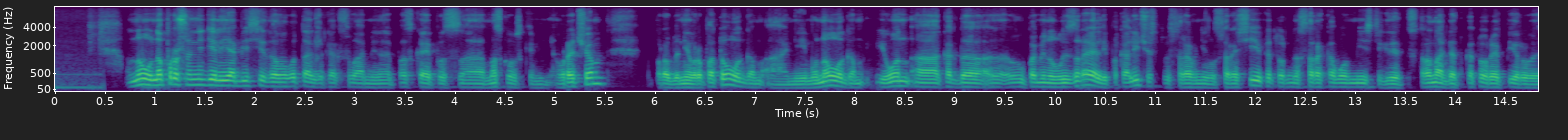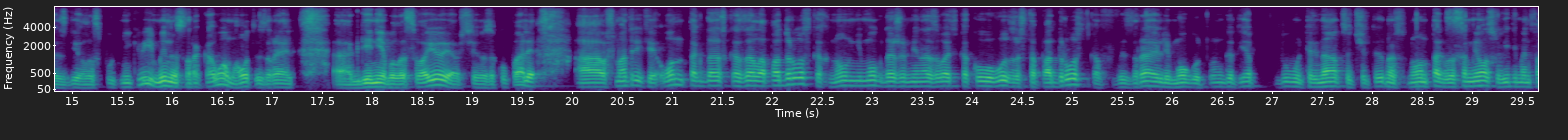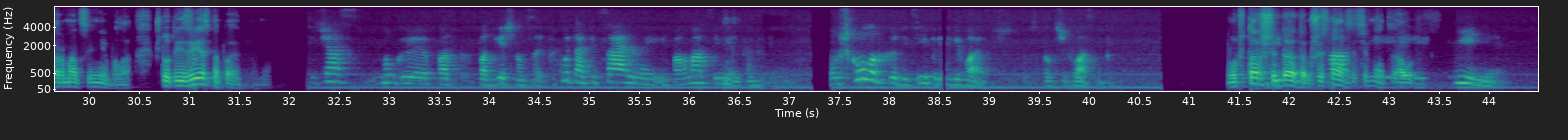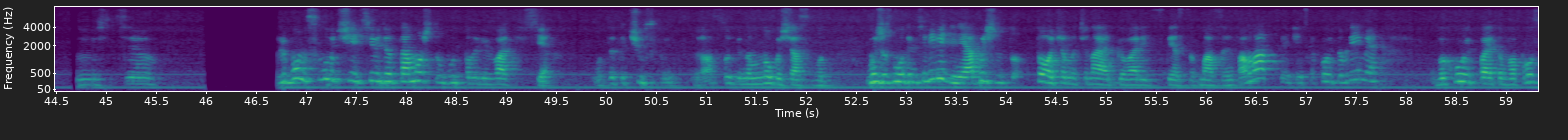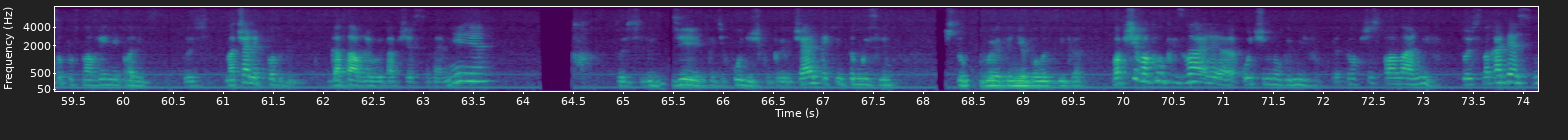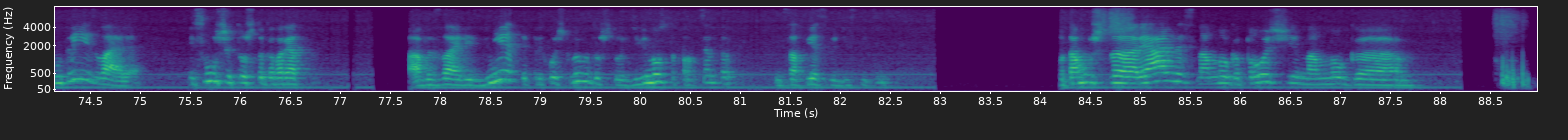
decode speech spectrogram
Ну, на прошлой неделе я беседовал вот так же, как с вами по скайпу с а, московским врачом правда, невропатологом, а не иммунологом. И он, а, когда э, упомянул Израиль и по количеству сравнил с Россией, которая на 40-м месте, говорит, страна, которая первая сделала спутник Ви, мы на 40-м, а вот Израиль, а, где не было свое, а все закупали. А смотрите, он тогда сказал о подростках, но он не мог даже мне назвать, какого возраста подростков в Израиле могут. Он говорит, я думаю, 13-14, но он так засомневался, видимо, информации не было. Что-то известно по этому? Сейчас многое под, подвешено. Какой-то официальной информации нет конкретно. Но в школах детей прививают, старшеклассников. Ну, старший, да, там 16-17. А... Мнение. То есть, э, в любом случае, все идет к тому, что будут прививать всех. Вот это чувствуется. Особенно много сейчас вот мы же смотрим телевидение, и обычно то, то, о чем начинают говорить средства массовой информации, через какое-то время выходит по этому вопросу постановление правительства. То есть вначале подготавливают общественное мнение, то есть людей потихонечку приучают к каким-то мыслям, чтобы это не было дико. Вообще вокруг Израиля очень много мифов. Это вообще страна миф. То есть находясь внутри Израиля и слушая то, что говорят об Израиле извне, ты приходишь к выводу, что 90% не соответствует действительности. Потому что реальность намного проще, намного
